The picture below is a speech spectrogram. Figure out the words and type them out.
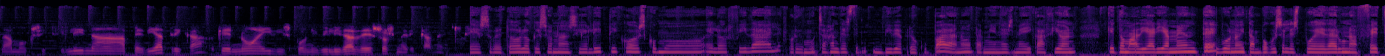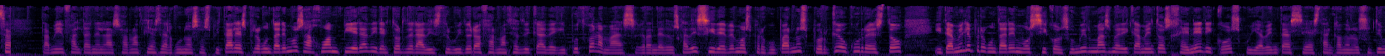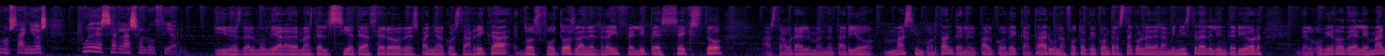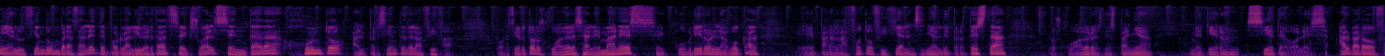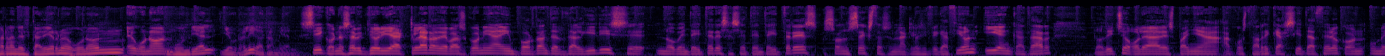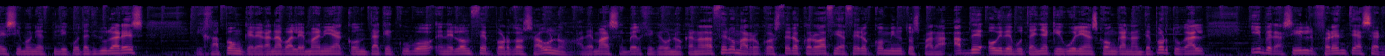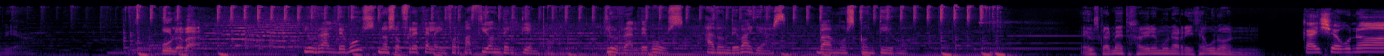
la amoxicilina pediátrica, que no hay disponibilidad de esos medicamentos. Eh, sobre todo lo que son ansiolíticos como el orfidal, porque mucha gente vive preocupada, ¿no? También es medicación que toma diariamente, bueno, y tampoco se les puede dar una fecha. También faltan en las farmacias de algunos hospitales. Preguntaremos a Juan Piera, director de la distribuidora farmacéutica de Guipúzcoa, la más grande de Euskadi, si debemos preocuparnos por qué ocurre esto y también le preguntaremos si consumir más medicamentos genéricos, cuya venta se ha estancado en los últimos años, puede ser la solución. Y desde el Mundial, además del 7 a 0 de España a Costa Rica, dos fotos, la del rey Felipe VI hasta ahora el mandatario más importante en el palco de Qatar, una foto que contrasta con la de la ministra del Interior del gobierno de Alemania, luciendo un brazalete por la libertad sexual sentada junto al presidente de la FIFA. Por cierto, los jugadores alemanes se cubrieron la boca eh, para la foto oficial en señal de protesta. Los jugadores de España metieron siete goles. Álvaro Fernández Cadierno, Egunón, Egunón. Mundial y Euroliga también. Sí, con esa victoria clara de Basconia importante de Alguiris, 93 a 73, son sextos en la clasificación y en Qatar, lo dicho, goleada de España a Costa Rica 7 a 0 con una Simón y titulares y Japón, que le ganaba a Alemania con taque cubo en el 11 por 2 a 1. Además, Bélgica 1, Canadá 0, Marruecos 0, Croacia 0 con minutos para Abde. Hoy debuta Iñaki Williams con ganante Portugal y Brasil frente a Serbia. Boulevard. Lural de Bus nos ofrece la información del tiempo. Lural de Bus, a donde vayas, vamos contigo. Euskalmet, Javier Munarriz, Egunon. Caixo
